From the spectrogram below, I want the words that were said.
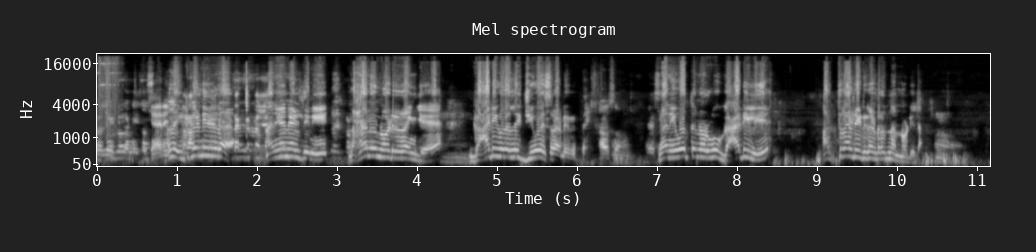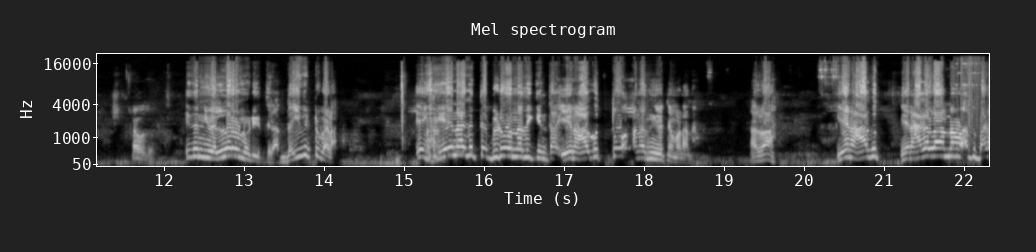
ನಾನು ಅಲ್ಲ ಇಟ್ಕೊಂಡಿದ್ದೀರ? ನಾನೇನ್ ಹೇಳ್ತೀನಿ ನಾನು ನೋಡಿರಂಗೆ ಗಾಡಿಗಳಲ್ಲಿ ಜೀವ ಹೆಸರಾಡ್ ಇರುತ್ತೆ. ಹೌದು ಸರ್ ನಾನು ಇವತ್ತಿನವರೆಗೂ ಗಾಡಿಲಿ ಅರ್ಥರಾಡ್ ಇಟ್ಕೊಂಡ್ರೆ ನಾನು ನೋಡಿಲ್ಲ. ಹೌದು. ಇದನ್ನ ನೀವೆಲ್ಲರೂ ನೋಡಿರ್ತೀರ. ದಯವಿಟ್ಟು ಬೇಡ. ಏ ಏನಾಗುತ್ತೆ ಬಿಡು ಅನ್ನೋದಕ್ಕಿಂತ ಏನಾಗುತ್ತೋ ಅನ್ನೋದನ್ನ ಯೋಚನೆ ಮಾಡೋಣ. ಅಲ್ವಾ? ಏನಾಗುತ್ ಏನಾಗಲ್ಲ ಅನ್ನೋ ಅದು ಬೇಡ.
